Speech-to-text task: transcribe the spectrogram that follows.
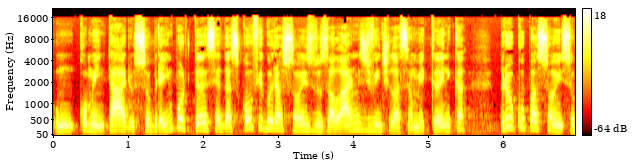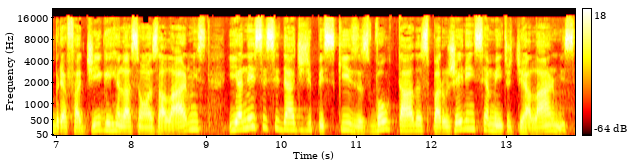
um comentário sobre a importância das configurações dos alarmes de ventilação mecânica preocupações sobre a fadiga em relação aos alarmes e a necessidade de pesquisas voltadas para o gerenciamento de alarmes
